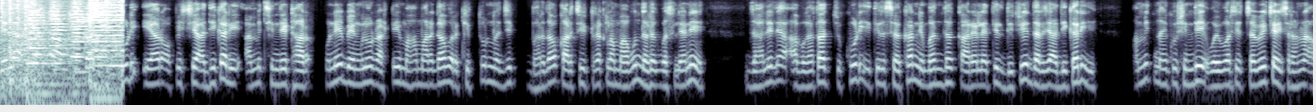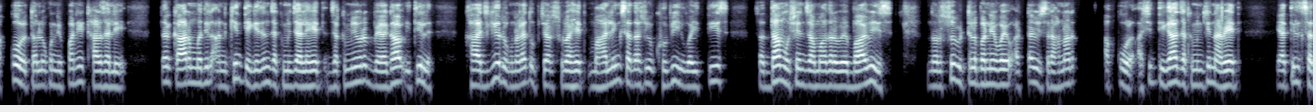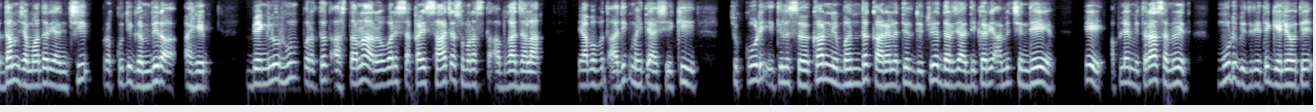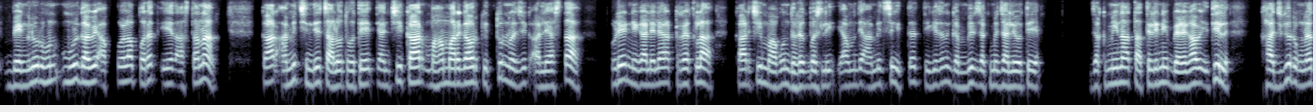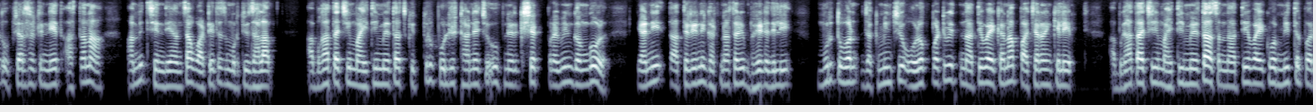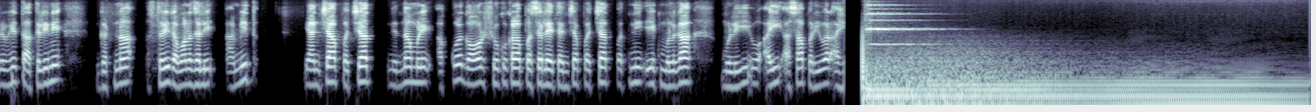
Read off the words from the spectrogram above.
गेल्या food air ऑफिसचे अधिकारी अमित शिंदे ठार. पुणे बेंगळूर राष्ट्रीय महामार्गावर कित्तूर नजीक भरधाव कारची ट्रकला मागून धडक बसल्याने झालेल्या अपघातात चिकोडी येथील सहकार निबंधक कार्यालयातील द्वितीय दर्जा अधिकारी अमित नायकू शिंदे वयवर्षे चव्वेचाळीस राहणार अक्कोळ तालुका निपाणी ठार झाले. तर कारमधील आणखीन तिघेजण जखमी झाले आहेत? जखमीवर बेळगाव येथील खाजगी रुग्णालयात उपचार सुरू आहेत. महालिंग सदाशिव खुबी वय तीस सद्दाम हुसेन जमादार वय बावीस नरसू विठ्ठलपणे वय अठ्ठावीस राहणार अक्कोळ अशी तिघा जखमींची नावे आहेत. यातील सद्दाम जमादार यांची प्रकृती गंभीर आहे. बेंगलोरहून परतत असताना रविवारी सकाळी सहाच्या सुमारास अपघात झाला. याबाबत अधिक माहिती अशी की चुकोडी येथील सहकार निबंध कार्यालयातील द्वितीय दर्जा अधिकारी अमित शिंदे हे आपल्या मित्रासमवेत मूड बिद्री येथे गेले होते. बेंगलोरहून मूळ गावी अक्कोळला परत येत असताना कार अमित शिंदे चालवत होते. त्यांची कार महामार्गावर कित्तूर नजीक आली असता पुढे निघालेल्या ट्रकला कारची मागून धडक बसली. यामध्ये अमितसह इतर तिघेजण गंभीर जखमी झाले होते. जखमींना तातडीने बेळगाव येथील खाजगी रुग्णालयात उपचारासाठी नेत असताना अमित शिंदे यांचा वाटेतच मृत्यू झाला. अपघाताची माहिती मिळताच कित्तूर पोलीस ठाण्याचे उपनिरीक्षक प्रवीण गंगोळ यांनी तातडीने घटनास्थळी भेट दिली. मृत व जखमींची ओळख पटवीत नातेवाईकांना पाचारण केले. अपघाताची माहिती मिळताच नातेवाईक व मित्र परिवार हे तातडीने घटनास्थळी रवाना झाली. अमित यांच्या पश्चात निधनामुळे अक्कोळ गावावर शोककळा पसरले. त्यांच्या पश्चात पत्नी एक मुलगा मुलगी व आई असा परिवार आहे.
